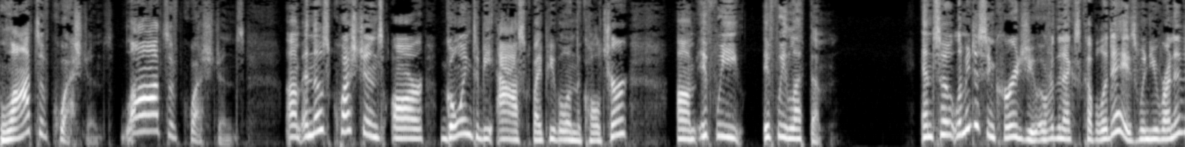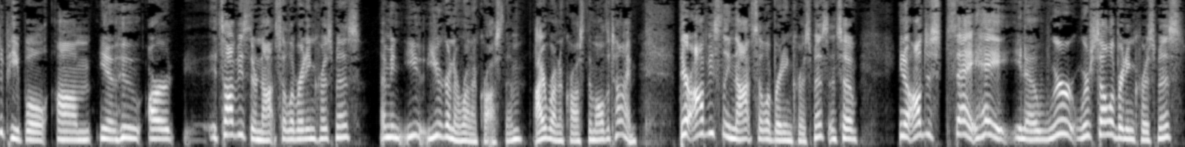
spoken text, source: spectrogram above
Lots of questions, lots of questions, um, and those questions are going to be asked by people in the culture um, if we if we let them. And so let me just encourage you over the next couple of days when you run into people, um, you know, who are, it's obvious they're not celebrating Christmas. I mean, you, you're going to run across them. I run across them all the time. They're obviously not celebrating Christmas. And so, you know, I'll just say, hey, you know, we're, we're celebrating Christmas.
